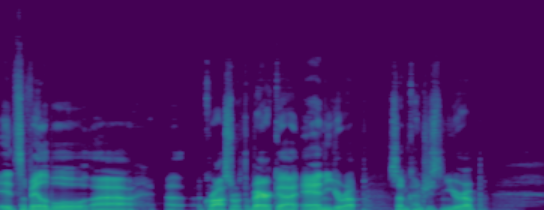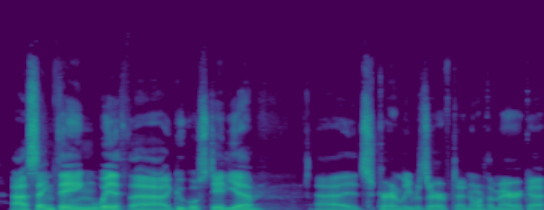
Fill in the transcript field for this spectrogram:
it's available uh, uh, across North America and Europe. Some countries in Europe. Uh, same thing with uh, Google Stadia. Uh, it's currently reserved to North America.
